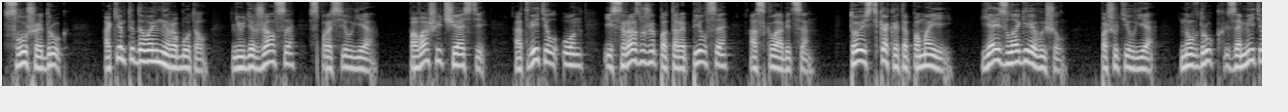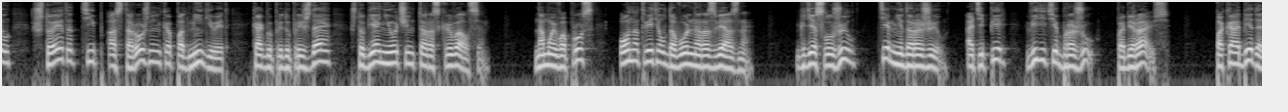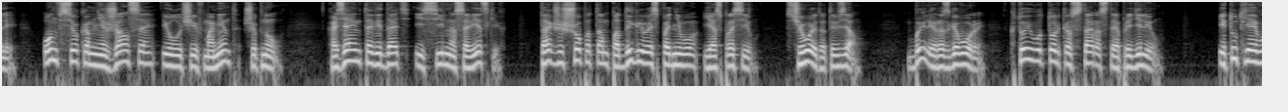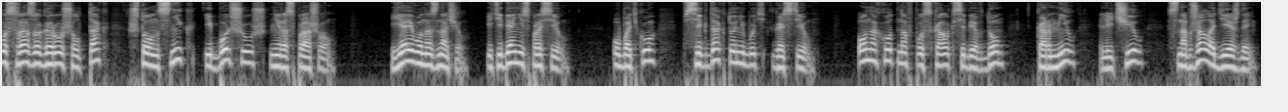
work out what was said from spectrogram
«Слушай, друг, а кем ты до войны работал?» Не удержался, спросил я. «По вашей части», — ответил он и сразу же поторопился осклабиться. «То есть как это по моей? Я из лагеря вышел», — пошутил я, но вдруг заметил, что этот тип осторожненько подмигивает, как бы предупреждая, чтобы я не очень-то раскрывался. На мой вопрос он ответил довольно развязно. Где служил, тем не дорожил, а теперь, видите, брожу, побираюсь. Пока обедали, он все ко мне жался и, улучив момент, шепнул. Хозяин-то, видать, и сильно советских. Также шепотом, подыгрываясь под него, я спросил, с чего это ты взял? Были разговоры, кто его только в старосты определил. И тут я его сразу огорошил так, что он сник и больше уж не расспрашивал. Я его назначил и тебя не спросил. У Батько всегда кто-нибудь гостил. Он охотно впускал к себе в дом, кормил, лечил, снабжал одеждой.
